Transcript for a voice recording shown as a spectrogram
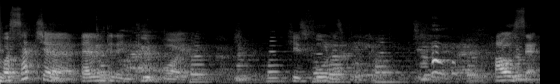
For such a talented and cute boy, his phone is broken. How sad?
